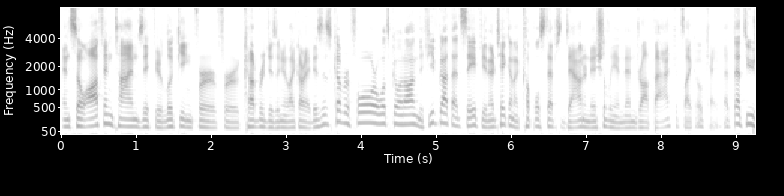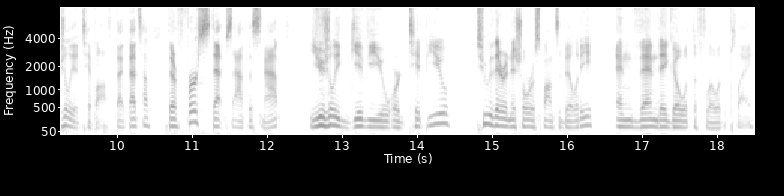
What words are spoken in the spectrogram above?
And so oftentimes if you're looking for for coverages and you're like, all right, is this cover four? What's going on? If you've got that safety and they're taking a couple steps down initially and then drop back, it's like, okay, that, that's usually a tip off. That that's how their first steps at the snap usually give you or tip you to their initial responsibility, and then they go with the flow of the play.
